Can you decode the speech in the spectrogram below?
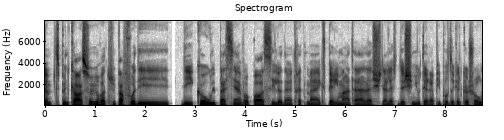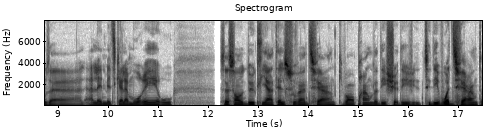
un petit peu une cassure? As-tu parfois des, cas où le patient va passer d'un traitement expérimental à, de chimiothérapie pour dire quelque chose à, l'aide médicale à mourir ou ce sont deux clientèles souvent différentes qui vont prendre des, des, des voies différentes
